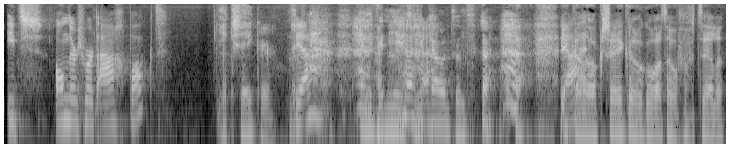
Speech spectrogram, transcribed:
iets anders wordt aangepakt. Ik zeker. Ja. En ik ben niet eens een accountant. ik kan er ook zeker ook wat over vertellen.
